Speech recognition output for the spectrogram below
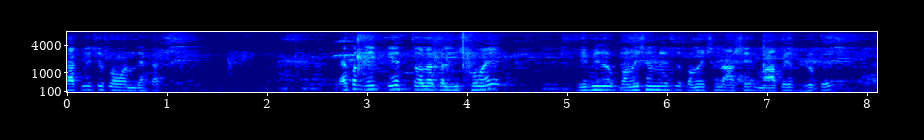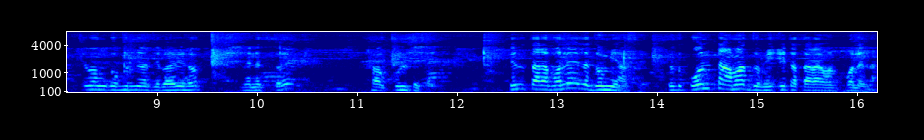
থাকলে সে প্রমাণ দেখা এখন এই কেস চলাকালীন সময়ে বিভিন্ন কমিশন রয়েছে কমিশন আসে, মাপে, ঢুকে এবং গভর্নর যেভাবেই হোক ম্যানেজ করে সব উল্টে যায়। কিন্তু তারা বলে যে জমি আছে, কিন্তু কোনটা আমার জমি এটা তারা বলে না।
